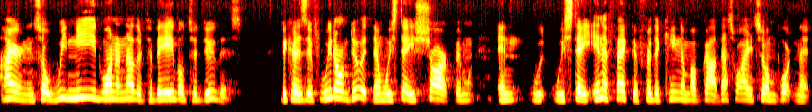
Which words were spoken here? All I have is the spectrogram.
iron. And so we need one another to be able to do this. Because if we don't do it, then we stay sharp and, and we, we stay ineffective for the kingdom of God. That's why it's so important that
